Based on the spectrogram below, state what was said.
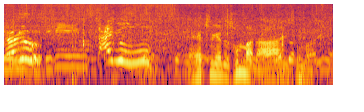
짜요. 짜요. 대충 해도 손맛. 아, 이 손맛.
